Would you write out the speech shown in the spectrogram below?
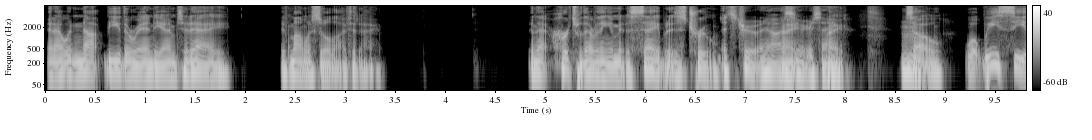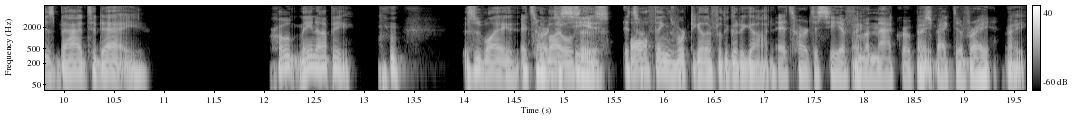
And I would not be the Randy I am today if mom was still alive today. And that hurts with everything in me to say, but it's true. It's true. Yeah, I see what you're saying. right. Hmm. So what we see as bad today probably may not be. this is why It's the hard to Bible see says It's all hard- things work together for the good of God. it's hard to see it from Right. a macro perspective, right? Right.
